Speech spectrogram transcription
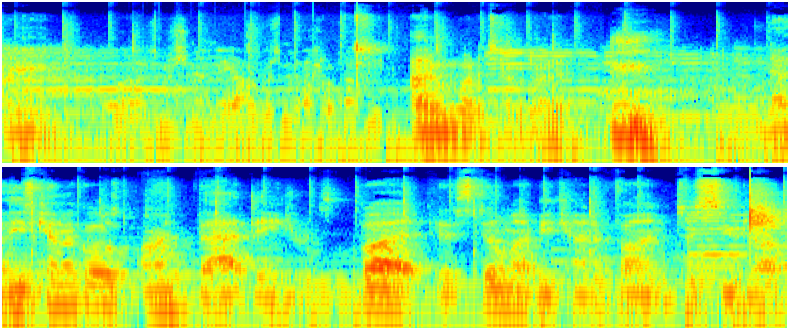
friend. I don't want to talk about it. now, these chemicals aren't that dangerous, but it still might be kind of fun to suit up.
